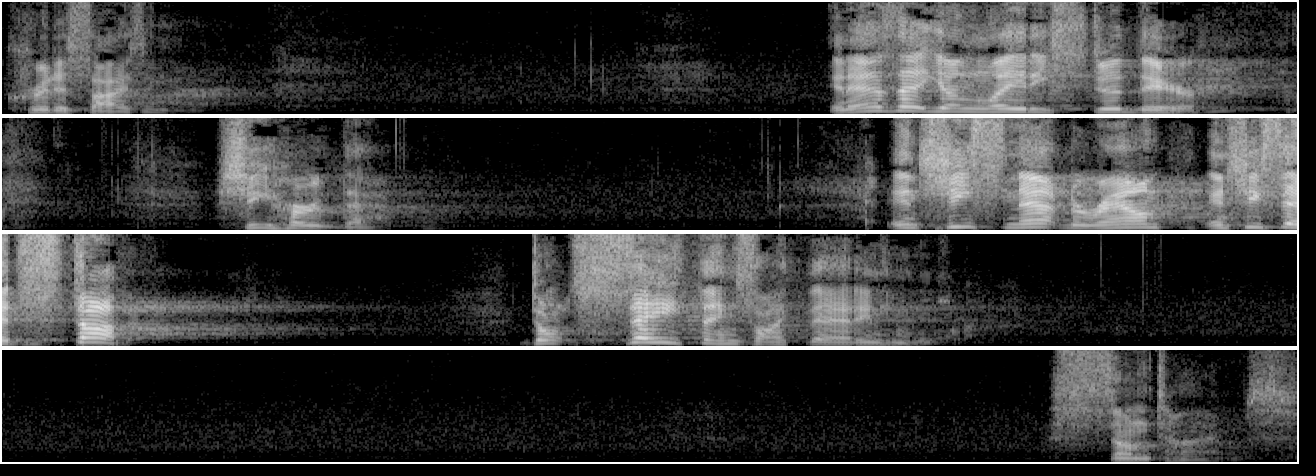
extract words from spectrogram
criticizing her. And as that young lady stood there, she heard that. And she snapped around and she said, Stop it. Don't say things like that anymore. sometimes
